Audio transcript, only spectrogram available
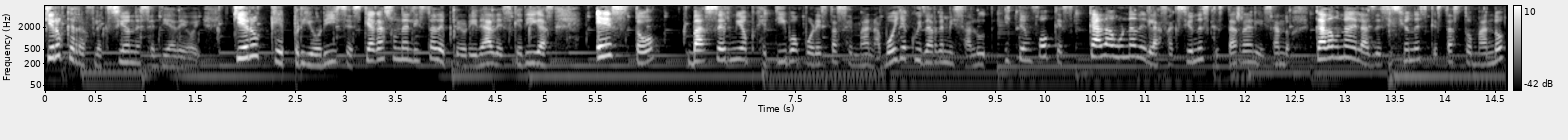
Quiero que reflexiones el día de hoy. Quiero que priorices, que hagas una lista de prioridades, que digas, esto va a ser mi objetivo por esta semana, voy a cuidar de mi salud y te enfoques cada una de las acciones que estás realizando, cada una de las decisiones que estás tomando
